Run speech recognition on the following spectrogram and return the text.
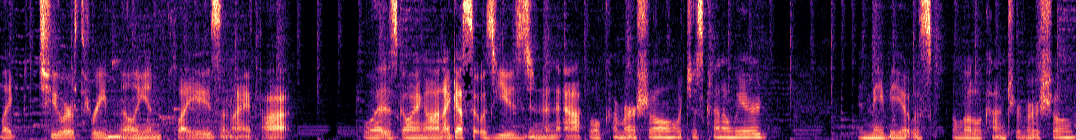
like two or three million plays. And I thought, what is going on? I guess it was used in an Apple commercial, which is kind of weird. And maybe it was a little controversial.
